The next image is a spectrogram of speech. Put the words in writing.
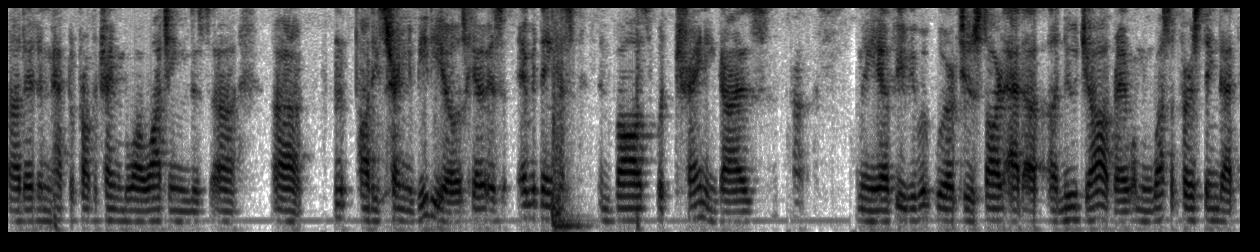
uh, they didn't have the proper training while watching this uh, uh, all these training videos. Okay, it's, everything is involved with training, guys. I mean, if you were to start at a, a new job, right? I mean, what's the first thing that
